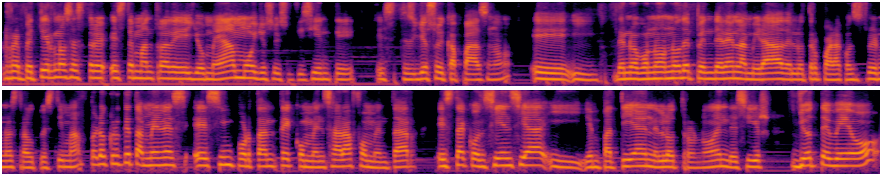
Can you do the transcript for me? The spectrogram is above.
repetirnos este, este mantra de yo me amo, yo soy suficiente, este, yo soy capaz, ¿no? Eh, y de nuevo, no, no depender en la mirada del otro para construir nuestra autoestima, pero creo que también es, es importante comenzar a fomentar esta conciencia y empatía en el otro, ¿no? En decir, yo te veo,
